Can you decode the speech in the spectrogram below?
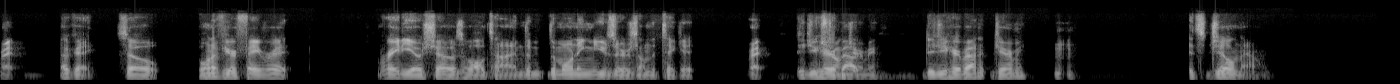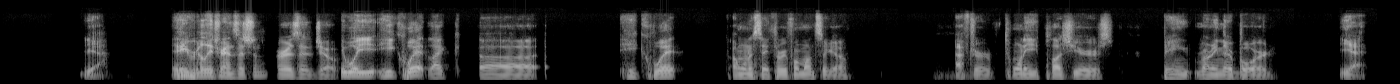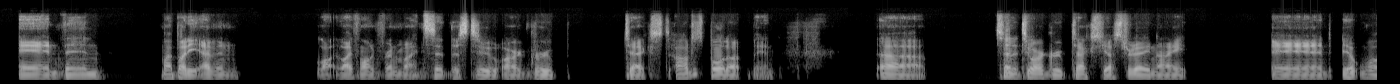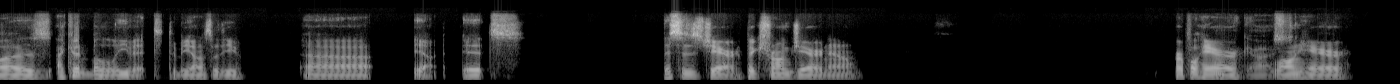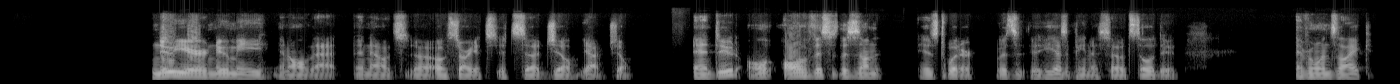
Right. Okay, so one of your favorite radio shows of all time, the the Morning Musers on the ticket. Right. Did you hear Strong about? Jeremy? Did you hear about it, Jeremy? Mm-mm. It's Jill now. Yeah. Did he really transition, or is it a joke? Well, he, he quit like uh he quit I want to say 3 or 4 months ago after 20 plus years being running their board. Yeah. And then my buddy Evan lifelong friend of mine sent this to our group text. I'll just pull it up, man. Uh sent it to our group text yesterday night and it was I couldn't believe it to be honest with you. Uh, yeah, it's this is Jer, big strong Jer now. Purple hair, Oh gosh, long dude. hair. New year, new me, and all that. And now it's uh, oh, sorry, it's it's uh, Jill. Yeah, Jill. And dude, all all of this is this is on his Twitter. Was he has a penis, so it's still a dude. Everyone's like,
